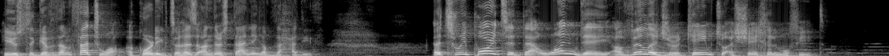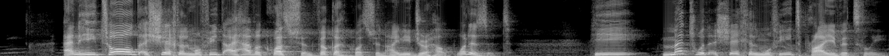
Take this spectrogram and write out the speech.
he used to give them fatwa according to his understanding of the hadith. It's reported that one day a villager came to a Shaykh al-Mufid. And he told a Shaykh al-Mufid, I have a question, fiqh question, I need your help. What is it? He met with a Shaykh al-Mufid privately.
